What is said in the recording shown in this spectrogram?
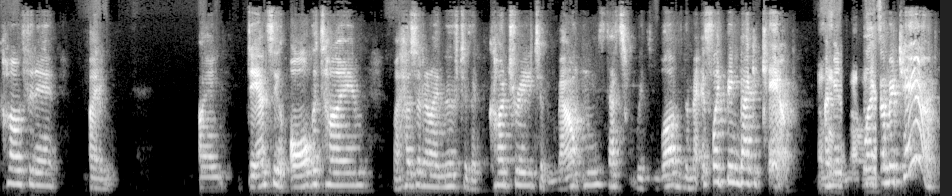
confident. I'm I'm dancing all the time. My husband and I moved to the country, to the mountains. That's we love the. It's like being back at camp. I, I mean, like I'm at camp,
